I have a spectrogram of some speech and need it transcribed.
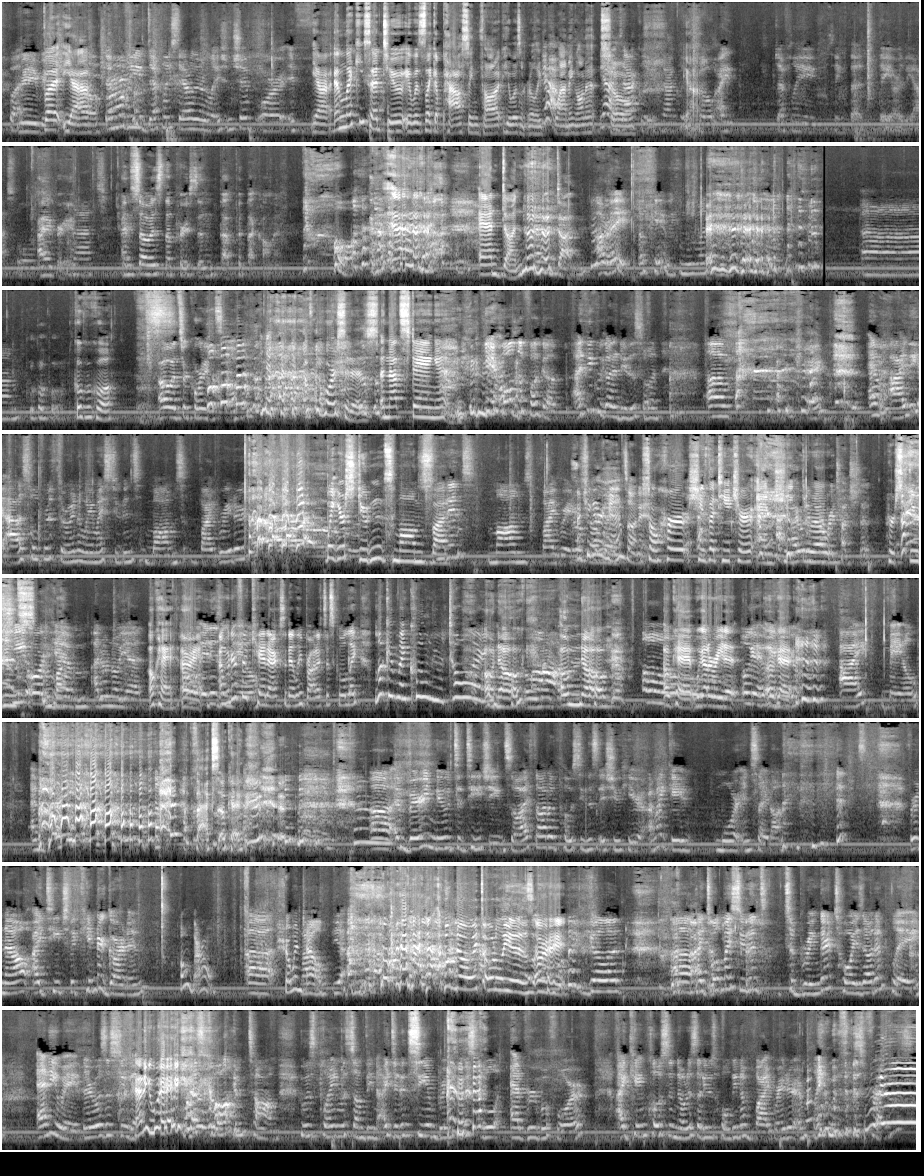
But Maybe. But, yeah. No. definitely, definitely stay out of the relationship, or if Yeah, and like he said too, it was like a passing thought. He wasn't really Yeah. planning on it. yeah, so exactly, exactly. yeah. So I definitely think that they are the assholes. I agree. for that. And so is the person that put that comment. Oh. and done. Done. All right. Okay, we can move on. To the um. Cool, cool, cool. cool, cool, cool. Oh, it's recording still. Of course it is, and that's staying in. Okay, hold the fuck up. I think we gotta do this one. Um, okay. am I the asshole for throwing away my student's mom's vibrator? Wait, your student's mom's vibrator. Student's mom's vibrator. How'd you get her like, hands on it? So her, she's the teacher, and she I would have threw never out touched it. her student's. She or vi- him? I don't know yet. Okay, all Oh, right. it is. I wonder if male. a kid accidentally brought it to school, like, look at my cool new toy. Oh no. Oh my Oh no. Oh. Okay, we gotta read it. Okay. Okay. Okay. here we go. I male am Facts. Okay. Uh, am very new to teaching, so I thought of posting this issue here. I might gain more insight on it. For now, I teach the kindergarten. Oh, wow. Uh, Show and wow, tell. Yeah. oh no, it totally is. All right. oh my god. Uh, I told my students to bring their toys out and play. Anyway, there was a student. Anyway. Let's call him Tom, who was playing with something I didn't see him bring to the school ever before. I came close to notice that he was holding a vibrator and playing with his friends. No.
